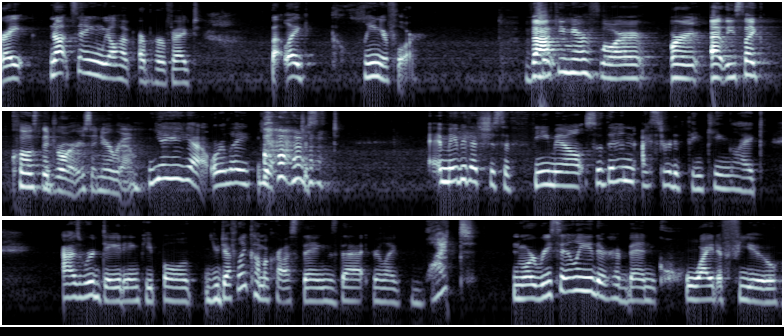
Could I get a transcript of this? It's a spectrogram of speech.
Right? Not saying we all have are perfect, but like clean your floor. Vacuum your floor or at least like close the drawers in your room. Yeah, yeah, yeah. Or like, yeah, just and maybe that's just a female. So then I started thinking like as we're dating people, you definitely come across things that you're like, what? More recently, there have been quite a few.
